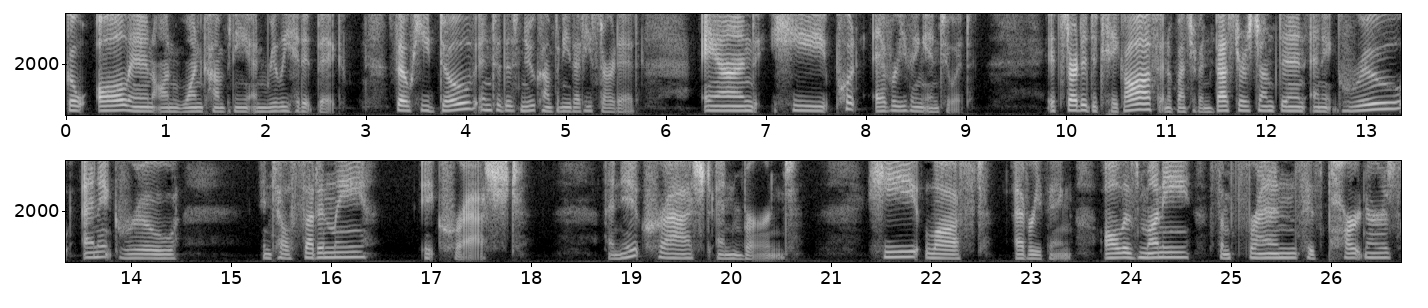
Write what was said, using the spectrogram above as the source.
go all in on one company and really hit it big. So he dove into this new company that he started and he put everything into it. It started to take off, and a bunch of investors jumped in, and it grew and it grew until suddenly it crashed. And it crashed and burned. He lost everything all his money, some friends, his partners,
